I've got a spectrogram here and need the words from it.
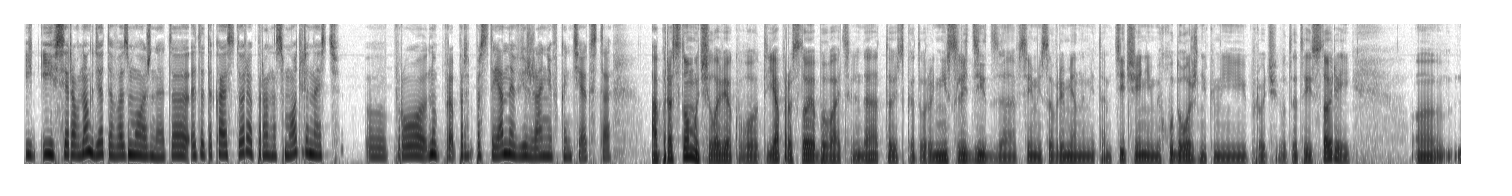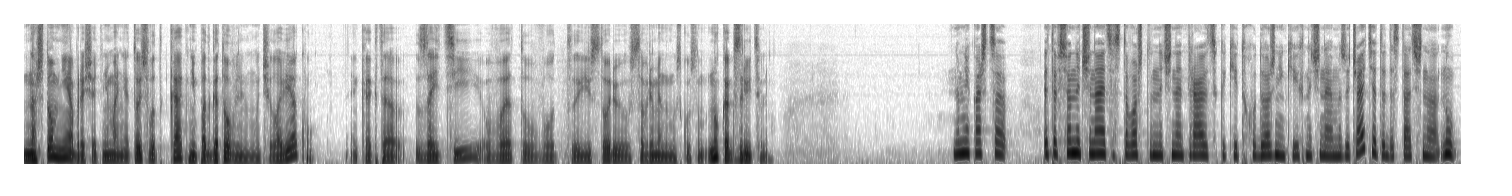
и, и все равно где-то возможно. Это, это такая история про насмотренность, э, про, ну, про, про постоянное въезжание в контекста. А простому человеку, вот я простой обыватель, да, то есть который не следит за всеми современными там течениями, художниками и прочей вот этой историей, э, на что мне обращать внимание? То есть вот как неподготовленному человеку как-то зайти в эту вот историю с современным искусством, ну, как зрителю? Ну, мне кажется, это все начинается с того, что начинают нравиться какие-то художники, их начинаем изучать. Это достаточно, ну,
